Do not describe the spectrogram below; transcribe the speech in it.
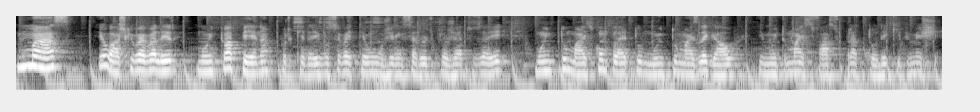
Mas eu acho que vai valer muito a pena, porque daí você vai ter um gerenciador de projetos aí muito mais completo, muito mais legal e muito mais fácil para toda a equipe mexer.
